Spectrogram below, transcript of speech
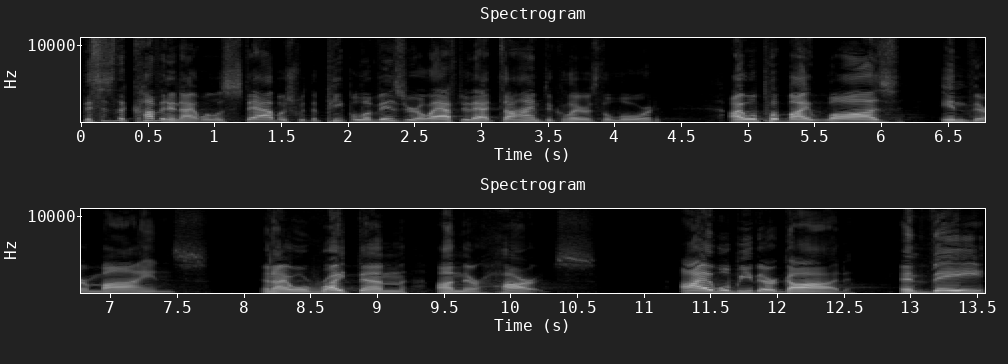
This is the covenant I will establish with the people of Israel after that time, declares the Lord. I will put my laws in their minds, and I will write them on their hearts. I will be their God, and they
